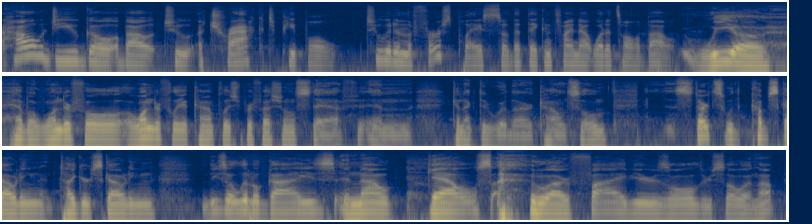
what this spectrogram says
how do you go about to attract people to it in the first place so that they can find out what it's all about? We uh, have a wonderful, a wonderfully accomplished professional staff and connected with our council. It starts with Cub Scouting, and Tiger Scouting. These are little guys and now gals who are five years old or so and up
